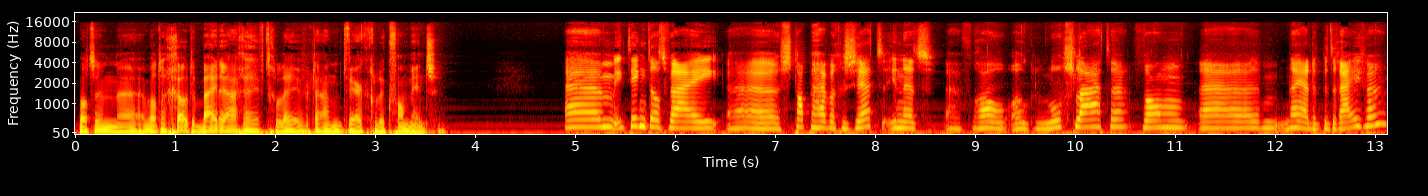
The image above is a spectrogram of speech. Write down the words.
Wat een, wat een grote bijdrage heeft geleverd aan het werkgeluk van mensen? Um, ik denk dat wij uh, stappen hebben gezet in het uh, vooral ook loslaten van uh, nou ja, de bedrijven.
